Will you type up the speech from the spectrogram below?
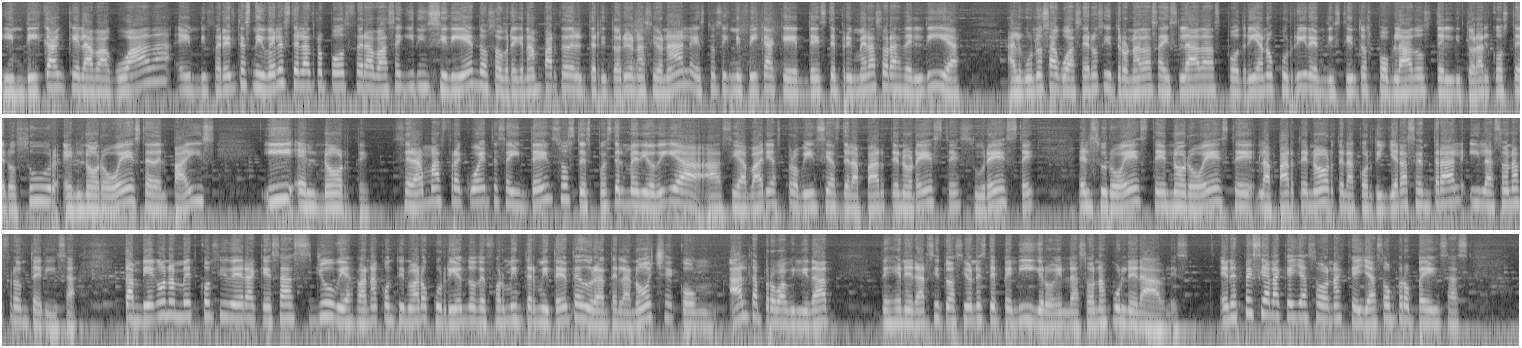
indican que la vaguada en diferentes niveles de la troposfera va a seguir incidiendo sobre gran parte del territorio nacional. Esto significa que desde primeras horas del día, algunos aguaceros y tronadas aisladas podrían ocurrir en distintos poblados del litoral costero sur, el noroeste del país y el norte. Serán más frecuentes e intensos después del mediodía hacia varias provincias de la parte noreste, sureste, el suroeste, noroeste, la parte norte, la cordillera central y la zona fronteriza. También ONAMED considera que esas lluvias van a continuar ocurriendo de forma intermitente durante la noche con alta probabilidad de generar situaciones de peligro en las zonas vulnerables, en especial aquellas zonas que ya son propensas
